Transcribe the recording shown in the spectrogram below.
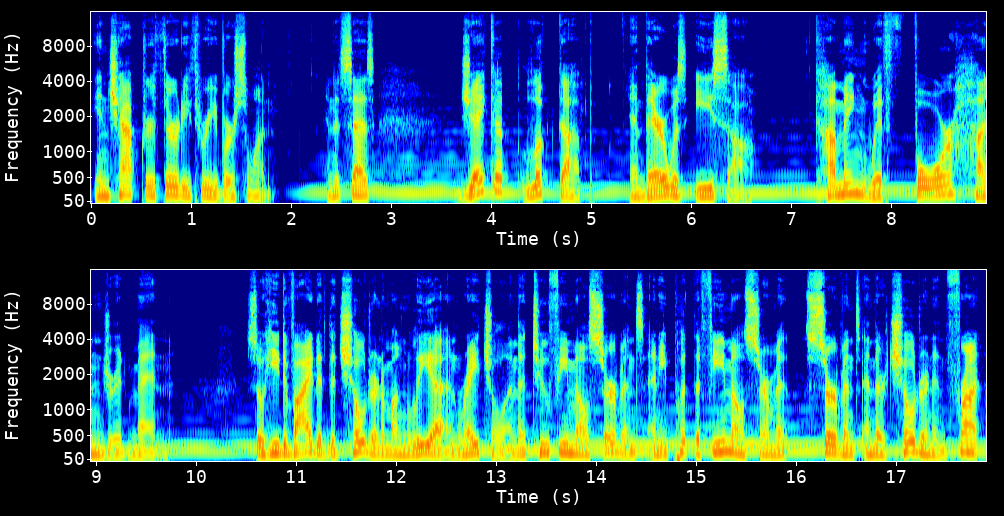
in chapter 33, verse 1. And it says, Jacob looked up, and there was Esau coming with 400 men. So he divided the children among Leah and Rachel and the two female servants, and he put the female servants and their children in front,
